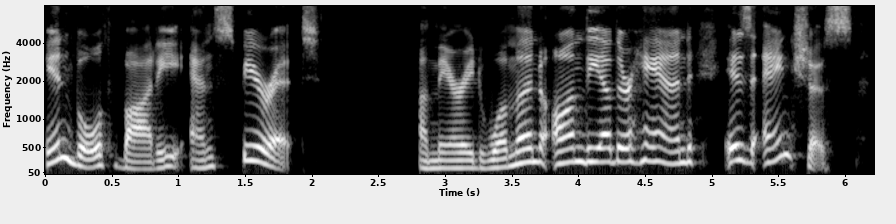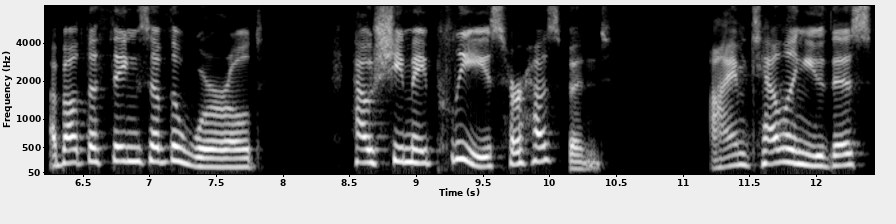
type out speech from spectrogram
in both body and spirit. A married woman, on the other hand, is anxious about the things of the world, how she may please her husband. I am telling you this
